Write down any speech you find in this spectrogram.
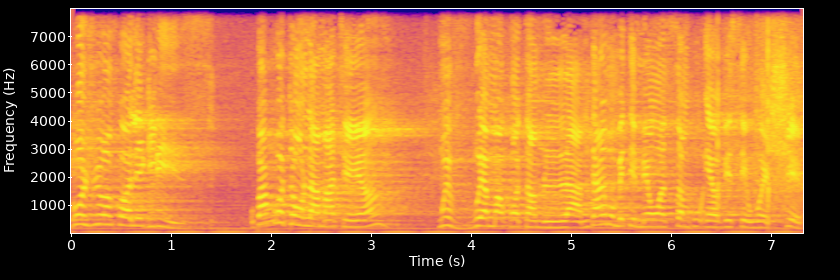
bonjour encore l'église. Ou pas content là matin, hein? Moi vraiment content là. Je vais mettre mes ensemble pour RVC Worship,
